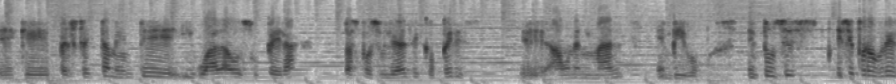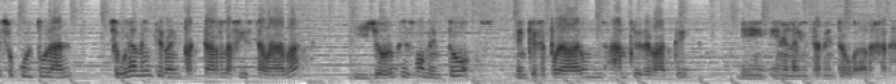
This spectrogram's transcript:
eh, que perfectamente iguala o supera las posibilidades de que operes eh, a un animal en vivo. Entonces, ese progreso cultural seguramente va a impactar la fiesta brava y yo creo que es momento en que se pueda dar un amplio debate eh, en el Ayuntamiento de Guadalajara.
